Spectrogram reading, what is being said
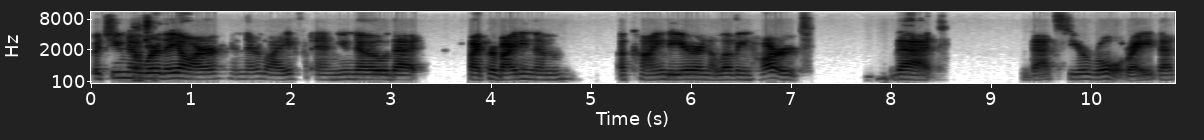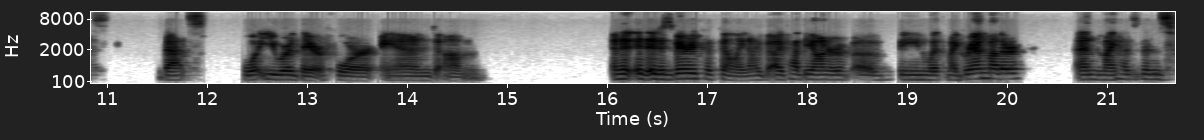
But you know That's where right. they are in their life and you know that by providing them a kind ear and a loving heart that that's your role, right? That's that's what you were there for and um and it, it is very fulfilling. I've I've had the honor of, of being with my grandmother and my husband's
